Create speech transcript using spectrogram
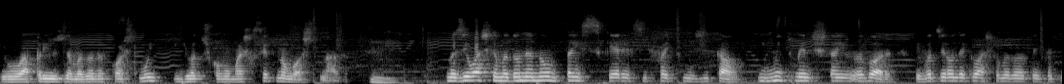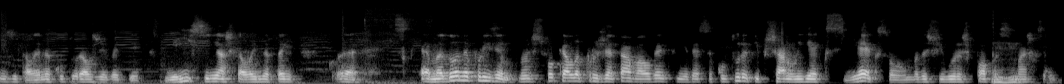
Eu há períodos da Madonna que gosto muito e outros, como o mais recente, não gosto de nada. Hum. Mas eu acho que a Madonna não tem sequer esse efeito musical e muito menos tem agora. Eu vou dizer onde é que eu acho que a Madonna tem efeito musical: é na cultura LGBT. E aí sim acho que ela ainda tem. Uh, a Madonna, por exemplo, não se for que ela projetava alguém que vinha dessa cultura, tipo Charlie XCX ou uma das figuras pop assim uhum. mais recentes.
